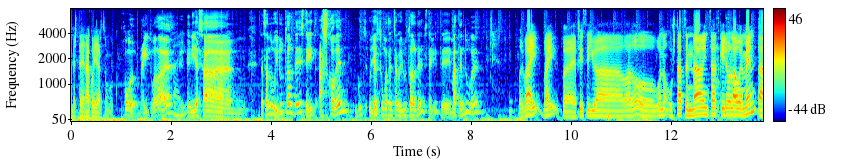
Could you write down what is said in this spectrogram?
Beste denak oi hartzun guk. Joder, meritua da, eh? Bai. Egia zan... Eta zan du, irutalde, ez tegit, asko den, gut, oiartzun baten zako irutalde, ez tegit, eh, ematen du, eh? Pues bai, bai, ba, efizioa bado, bueno, gustatzen da bintzat kirol hau hemen, eta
